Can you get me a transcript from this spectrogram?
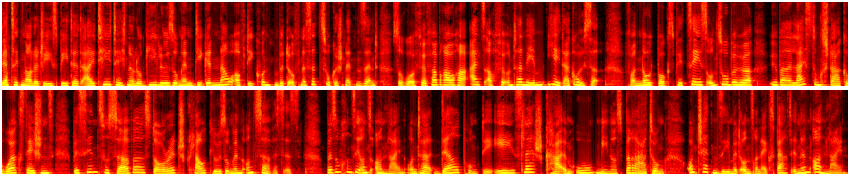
Dell Technologies bietet IT-Technologielösungen, die genau auf die Kundenbedürfnisse zugeschnitten sind, sowohl für Verbraucher als auch für Unternehmen jeder Größe. Von Notebooks, PCs und Zubehör über leistungsstarke Workstations bis hin zu Server, Storage, Cloud-Lösungen und Services. Besuchen Sie uns online unter dell.de slash kmu-beratung und chatten Sie mit unseren ExpertInnen online.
